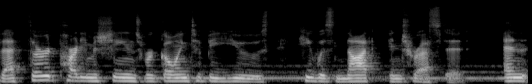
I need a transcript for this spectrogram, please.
that third party machines were going to be used, he was not interested. And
